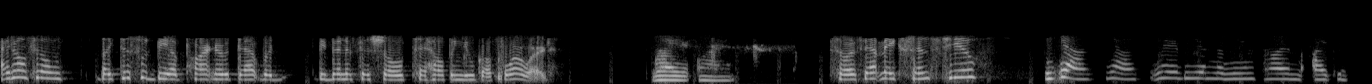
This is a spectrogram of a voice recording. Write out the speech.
I don't feel like this would be a partner that would be beneficial to helping you go forward. Right, right. So if that makes sense to you? Yes, yes. Maybe in the meantime I could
